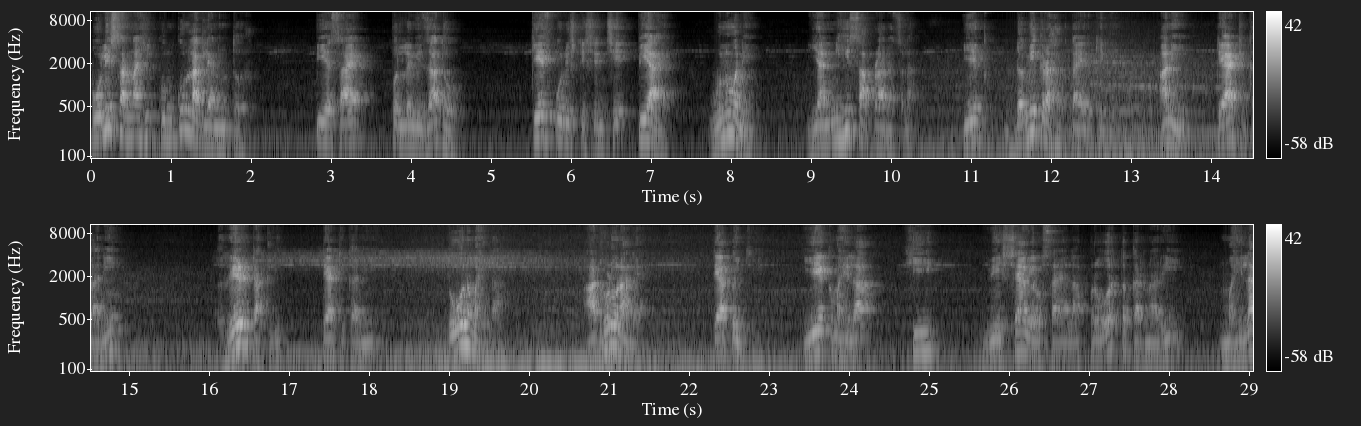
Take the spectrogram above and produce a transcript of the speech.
पोलिसांना ही कुणकुण लागल्यानंतर P S I Pallavi Jadhav Kej पोलीस स्टेशनचे पी आय उनवणे यांनीही सापळा रचला. एक डमी ग्राहक तयार केले आणि त्या ठिकाणी रेड टाकली. त्या ठिकाणी दोन महिला आढळून आल्या. त्यापैकी एक महिला ही वेश्या व्यवसायाला प्रवृत्त करणारी महिला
